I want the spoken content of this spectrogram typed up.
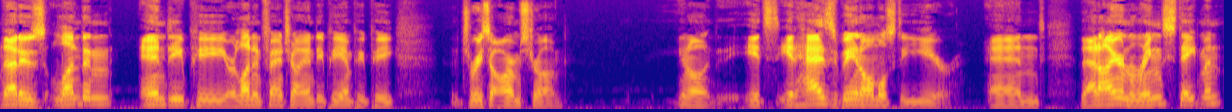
That is London NDP or London Fanshawe NDP MPP Teresa Armstrong. You know, it's it has been almost a year, and that iron ring statement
